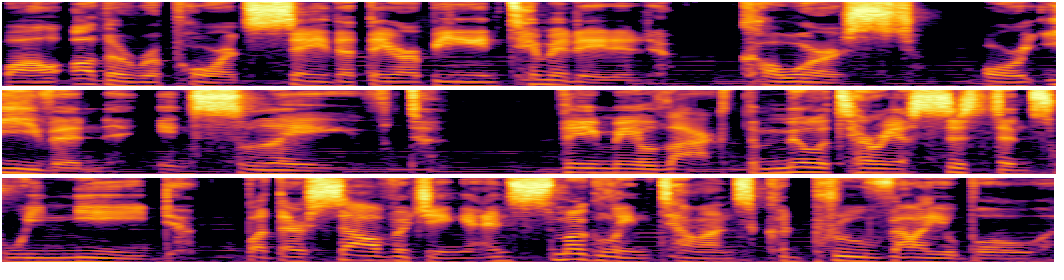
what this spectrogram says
while other reports say that they are being intimidated coerced, or even enslaved. They may lack the military assistance we need, but their salvaging and smuggling talents could prove valuable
